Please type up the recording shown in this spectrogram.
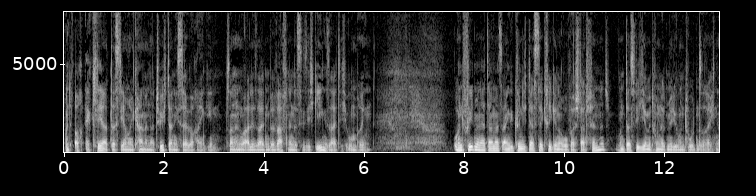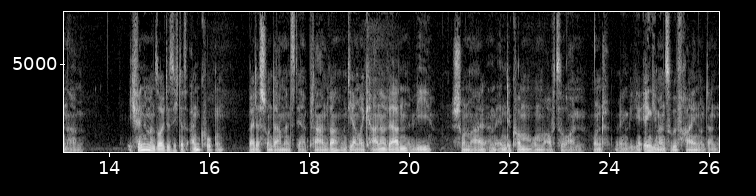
Und auch erklärt, dass die Amerikaner natürlich da nicht selber reingehen, sondern nur alle Seiten bewaffnen, dass sie sich gegenseitig umbringen. Und Friedman hat damals angekündigt, dass der Krieg in Europa stattfindet und dass wir hier mit 100 Millionen Toten zu rechnen haben. Ich finde, man sollte sich das angucken, weil das schon damals der Plan war. Und die Amerikaner werden, wie schon mal am Ende kommen, um aufzuräumen und irgendwie irgendjemanden zu befreien und dann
